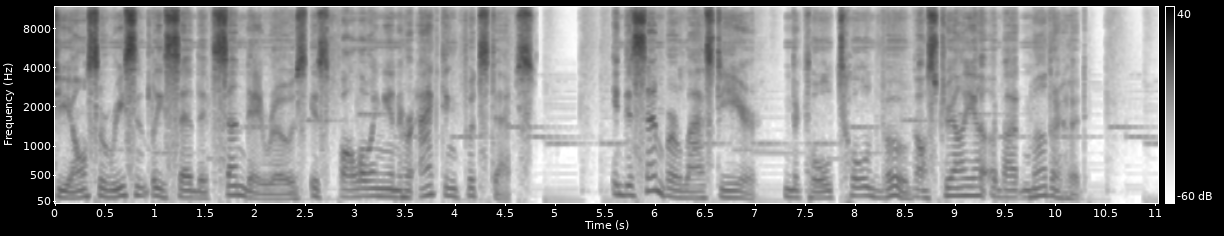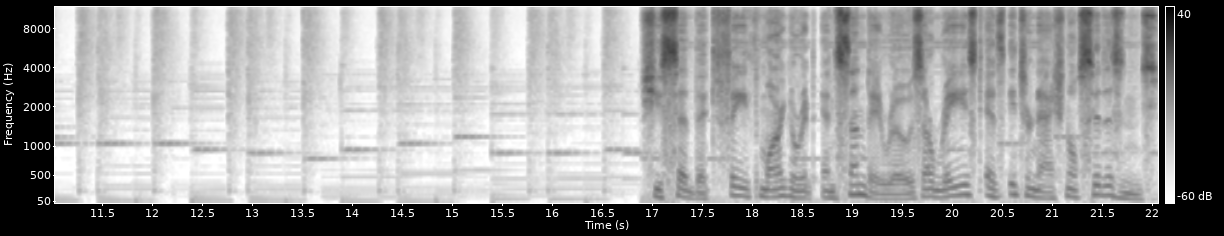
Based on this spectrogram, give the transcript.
She also recently said that Sunday Rose is following in her acting footsteps. In December last year, Nicole told Vogue Australia about motherhood. she said that Faith Margaret and Sunday Rose are raised as international citizens.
